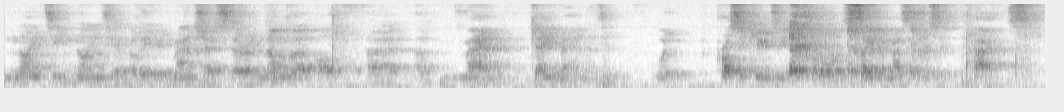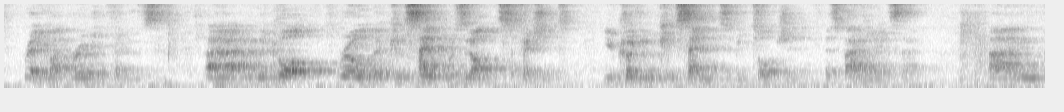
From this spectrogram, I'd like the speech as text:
1990, I believe, in Manchester, a number of uh, men, gay men, were prosecuted for sadomasochistic acts, really quite brutal things uh, and the court ruled that consent was not sufficient. You couldn't consent to be tortured as badly as that. Um,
